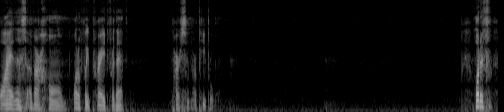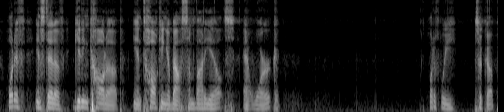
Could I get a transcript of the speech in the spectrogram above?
quietness of our home, what if we prayed for that person or people? What if what if instead of getting caught up in talking about somebody else at work, what if we took up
